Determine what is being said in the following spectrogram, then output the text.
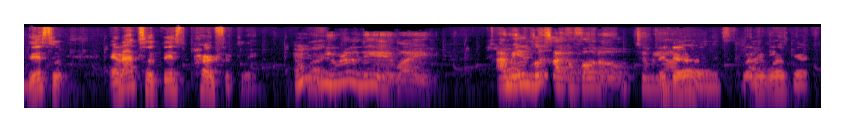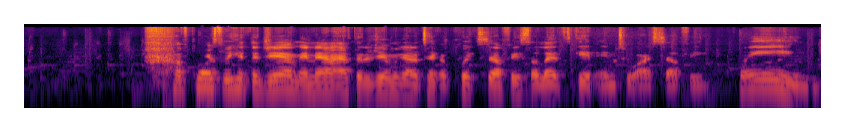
this, and I took this perfectly. Mhm, Like- you really did. Like, I mean, it looks like a photo. To be It honest. does, but it was good. Of course, we hit the gym, and now after the gym, we got to take a quick selfie. So let's get into our selfie queens.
